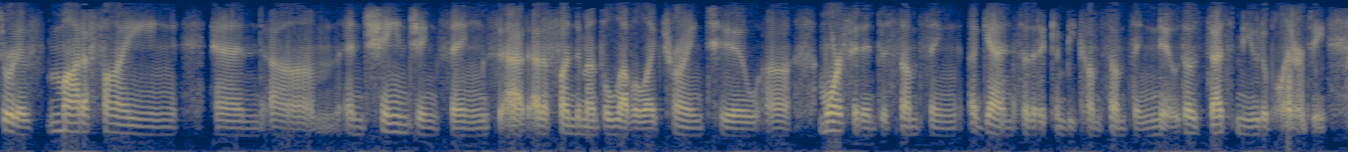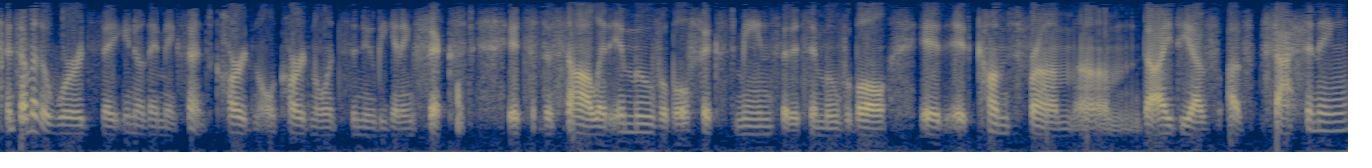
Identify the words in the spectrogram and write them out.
sort of modifying and um, and changing things at, at a fundamental level, like trying to uh, morph it into something again, so that it can become something new. Those that's mutable energy. And some of the words they you know they make sense. Cardinal, cardinal, it's the new beginning. Fixed, it's the solid, immovable. Fixed means that it's immovable. It it comes from um, the idea of of fastening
